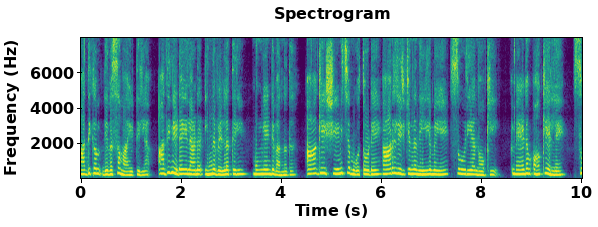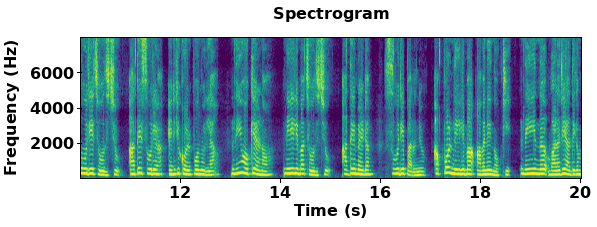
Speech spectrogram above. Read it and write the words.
അധികം ദിവസമായിട്ടില്ല. അതിനിടയിലാണ് ഇന്ന് വെള്ളത്തിൽ മുങ്ങേണ്ടി വന്നത്. ആകെ ക്ഷീണിച്ച മുഖത്തോടെ കാറിലിരിക്കുന്ന നീലിമയെ സൂര്യ നോക്കി. മേഡം ഓക്കെ അല്ലേ? സൂര്യ ചോദിച്ചു. അതെ സൂര്യ എനിക്ക് കുഴപ്പമൊന്നുമില്ല. നീ ഓക്കെ ആണോ? നീലിമ ചോദിച്ചു. അതെ മേഡം സൂര്യ പറഞ്ഞു. അപ്പോൾ നീലിമ അവനെ നോക്കി. നീ ഇന്ന് വളരെയധികം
